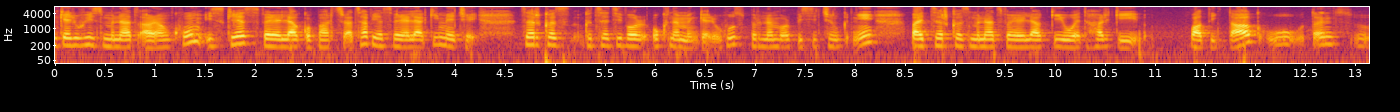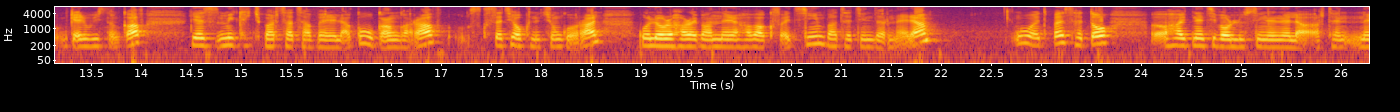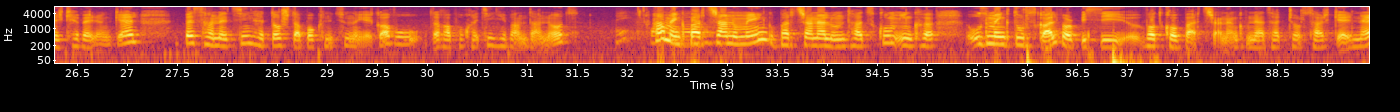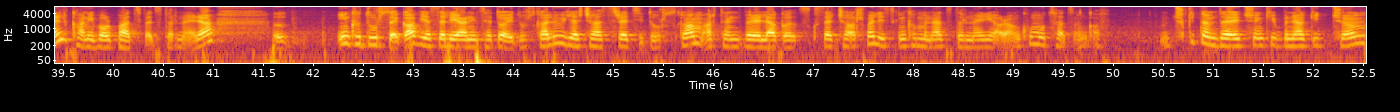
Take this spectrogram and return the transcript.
Ընկերուհիս մնաց արանքում, իսկ ես վերելակը բարձրացավ, ես վերելակի մեջ էի։ Ձերքս գցեցի, որ օգնեմ ընկերուհուս, բռնեմ, որպեսի չընկնի, բայց ձերքս մնաց վերելակի ու այդ հարկի պատի տակ ու տենց ընկերուհիս ընկավ ես մի քիչ բարձացա վերելակու ու կանգ առավ սկսեցի օգնություն գոռալ բոլոր հարևանները հավաքվեցին բացեցին դռները ու այդպես հետո հայտնեցի որ Լուսինեն էլ արդեն ներքև էր ընկել պես հանեցին հետո շտապ օգնությունը եկավ ու տեղափոխեցին հիվանդանոց Հա մենք բարձրանում էինք, բարձրանալու ընթացքում ինքը ուզում ենք դուրս գալ, որպիսի ոդկով բարձրանանք մնացած 4 հարկերն էլ, քանի որ բացվեց դռները։ Ինքը դուրս եկավ, ես էլ իրանից հետո էի դուրս գալու, ես չհասցրեցի դուրս գամ, արդեն վերելակը սկսեց չարժվել, իսկ ինքը մնաց դռների արանքում ու ցած ընկավ չգիտեմ դա այդ շենքի բնակիչ չեմ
